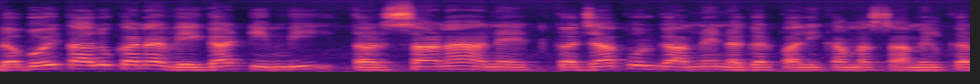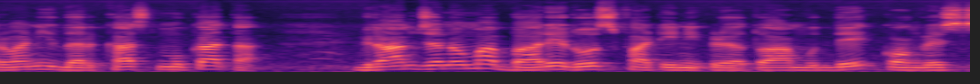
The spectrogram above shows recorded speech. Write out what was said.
ડભોઈ તાલુકાના વેગા ટીંબી, તરસાણા અને કજાપુર ગામને નગરપાલિકામાં સામેલ કરવાની દરખાસ્ત મુકાતા ગ્રામજનોમાં ભારે રોષ ફાટી નીકળ્યો હતો. આ મુદ્દે કોંગ્રેસ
